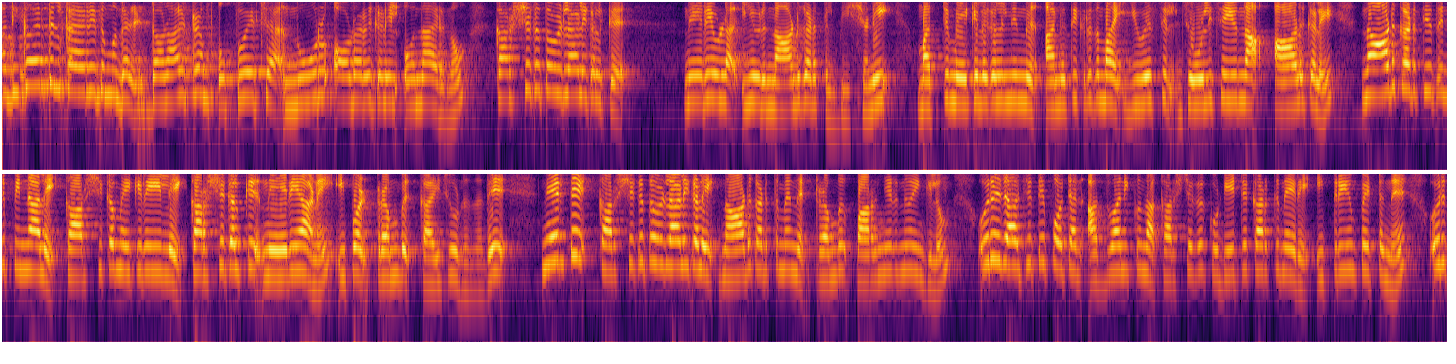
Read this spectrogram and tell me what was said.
അധികാരത്തിൽ കയറിയത് മുതൽ ഡൊണാൾഡ് ട്രംപ് ഒപ്പുവെച്ച നൂറ് ഓർഡറുകളിൽ ഒന്നായിരുന്നു കർഷക തൊഴിലാളികൾക്ക് നേരെയുള്ള ഈ ഒരു നാടുകടത്തിൽ ഭീഷണി. മറ്റ് മേഖലകളിൽ നിന്ന് അനധികൃതമായി യു എസിൽ ജോലി ചെയ്യുന്ന ആളുകളെ നാട് കടത്തിയതിന് പിന്നാലെ കാർഷിക മേഖലയിലെ കർഷകർക്ക് നേരെയാണ് ഇപ്പോൾ ട്രംപ് കൈചൂണ്ടുന്നത് നേരത്തെ കർഷക തൊഴിലാളികളെ നാട് കടത്തുമെന്ന് ട്രംപ് പറഞ്ഞിരുന്നുവെങ്കിലും ഒരു രാജ്യത്തെ പോറ്റാൻ അധ്വാനിക്കുന്ന കർഷക കുടിയേറ്റക്കാർക്ക് നേരെ ഇത്രയും പെട്ടെന്ന് ഒരു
